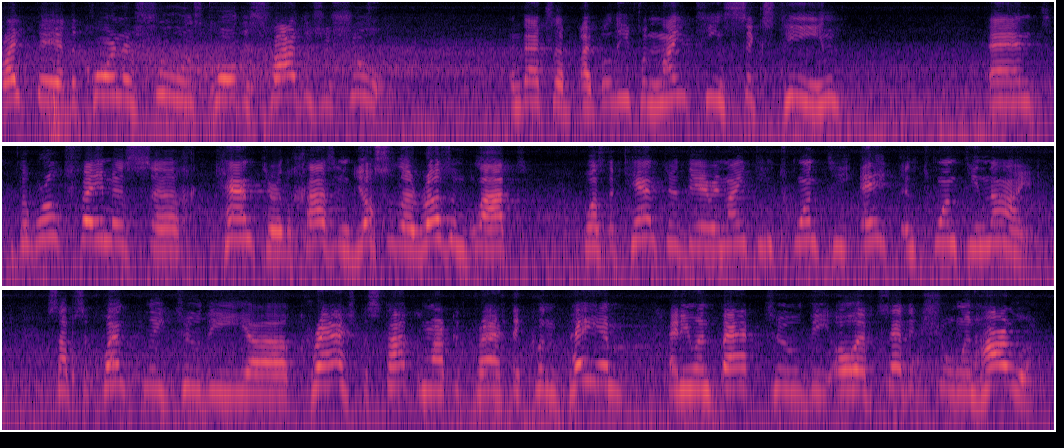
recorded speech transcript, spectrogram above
right there. The corner shul is called the Svardische Shul, and that's, a, I believe, from 1916. And the world famous uh, cantor, the Chazan Yossele Rosenblatt, was the cantor there in 1928 and 29. Subsequently to the uh, crash, the stock market crash, they couldn't pay him, and he went back to the Ohab Zedek Shul in Harlem.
